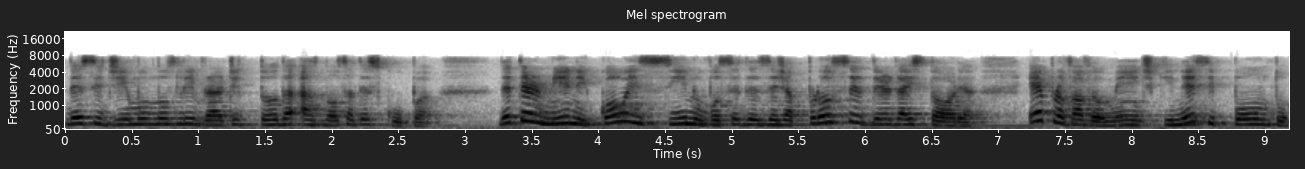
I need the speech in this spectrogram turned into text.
decidimos nos livrar de toda a nossa desculpa. Determine qual ensino você deseja proceder da história. É provavelmente que nesse ponto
